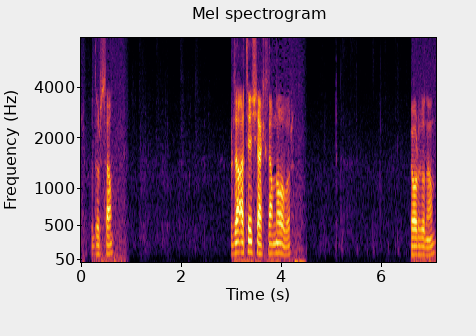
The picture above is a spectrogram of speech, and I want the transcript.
Şurada dursam. Burada ateş yaksam ne olur? Yorgunum.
